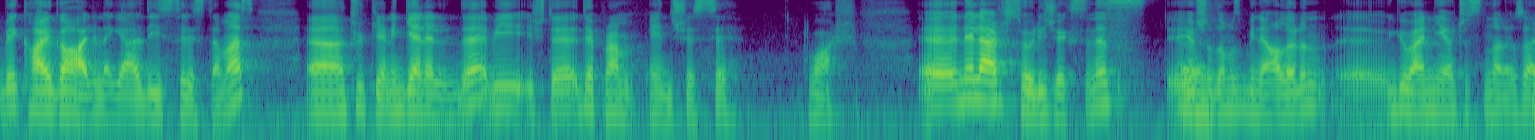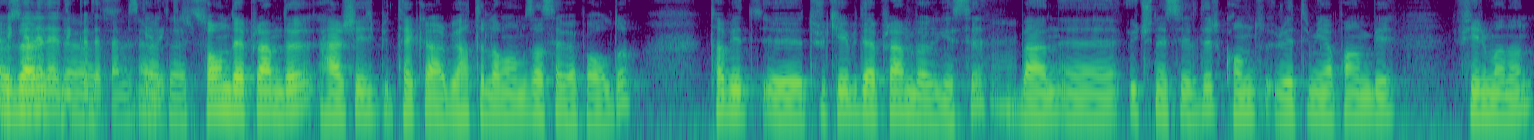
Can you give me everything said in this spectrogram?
ve kaygı haline geldi ister istemez. Ee, Türkiye'nin genelinde bir işte deprem endişesi var. Ee, neler söyleyeceksiniz? Ee, Evet. Yaşadığımız binaların e, güvenliği açısından özellikle, nelere dikkat evet, etmemiz evet, gerekir? evet. Son depremde her şey bir tekrar bir hatırlamamıza sebep oldu. Tabii e, Türkiye bir deprem bölgesi. Ben 3 nesildir konut üretimi yapan bir firmanın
